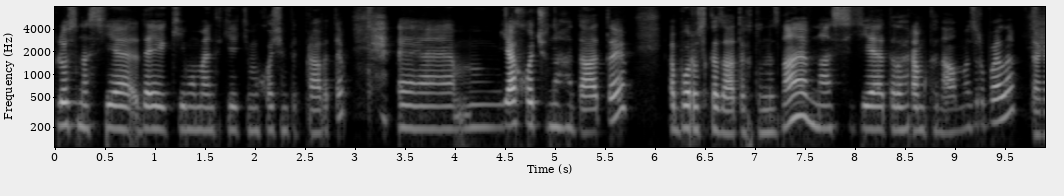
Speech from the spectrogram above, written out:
Плюс у нас є деякі моментики, які ми хочемо підправити. Е, я хочу нагадати або розказати, хто не знає. В нас є телеграм-канал, ми зробили. Так.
